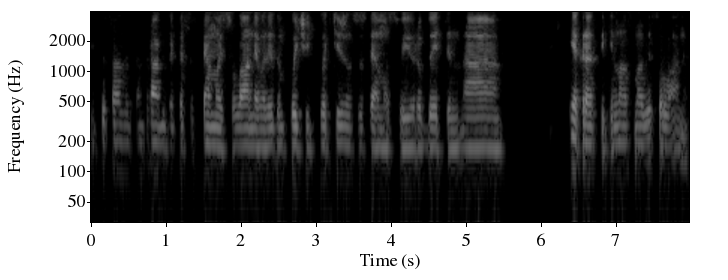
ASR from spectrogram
підписали контракт з екосистемою Solana. Вони там хочуть платіжну систему свою робити на якраз таки на основі Solana.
